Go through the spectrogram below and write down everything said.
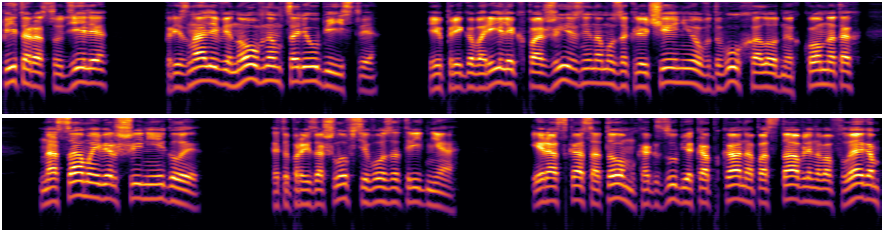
Питера судили, признали виновным в цареубийстве и приговорили к пожизненному заключению в двух холодных комнатах на самой вершине иглы. Это произошло всего за три дня. И рассказ о том, как зубья капкана, поставленного флегом,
